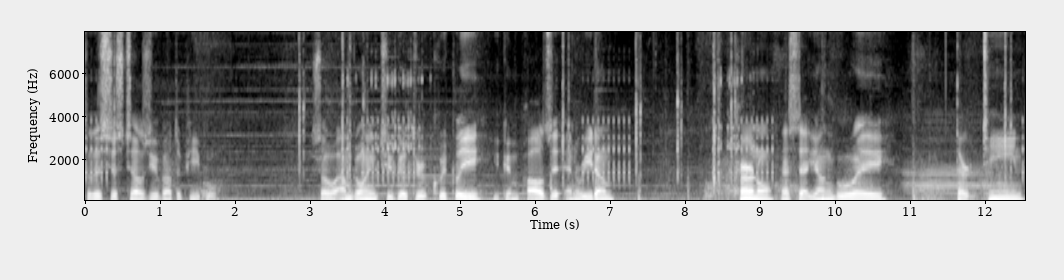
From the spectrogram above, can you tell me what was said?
So this just tells you about the people. So I'm going to go through it quickly. You can pause it and read them. Colonel, that's that young boy. 13.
